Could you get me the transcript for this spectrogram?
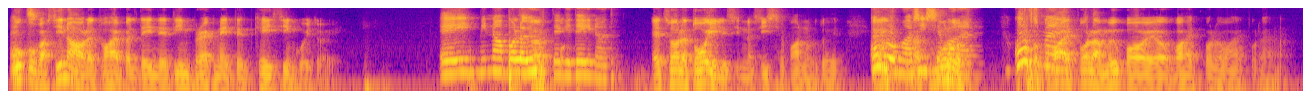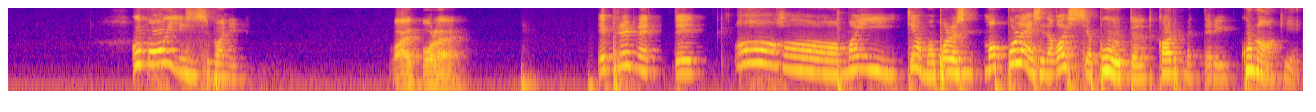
Kuku, kas sina oled vahepeal teinud impregnated casing uid või? ei, mina pole ühtegi teinud. et sa oled oili sinna sisse pannud või? kuhu ma sisse panen? kus me, vahet pole, ma juba, vahet pole, vahet pole enam. kuhu ma oili sisse panin? vahet pole. et, aa, ma ei tea, ma pole siin, ma pole seda asja puudutanud, Carpenteri kunagi.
